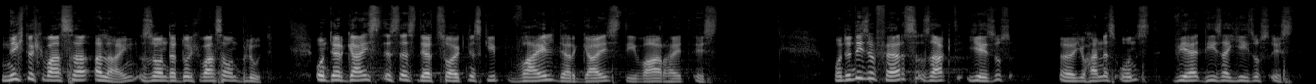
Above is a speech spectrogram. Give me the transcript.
Nicht durch Wasser allein, sondern durch Wasser und Blut. Und der Geist ist es, der Zeugnis gibt, weil der Geist die Wahrheit ist. Und in diesem Vers sagt Jesus, äh, Johannes uns, wer dieser Jesus ist.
